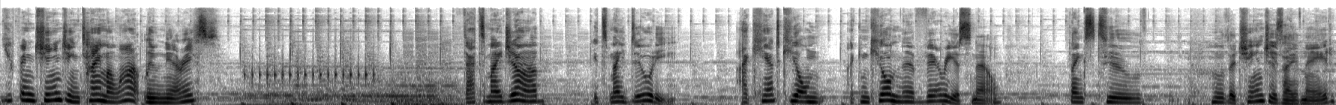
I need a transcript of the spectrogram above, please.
You've been changing time a lot, Lunais. That's my job. It's my duty. I can't kill. I can kill Nefarious now, thanks to who the changes I've made.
